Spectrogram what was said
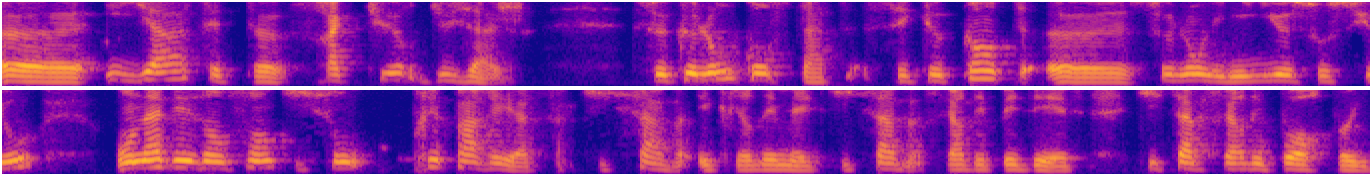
Euh, il y a cette fracture d'usage. Ce que l'on constate, c'est que quand, euh, selon les milieux sociaux, on a des enfants qui sont préparés à ça, qui savent écrire des mails, qui savent faire des PDF, qui savent faire des PowerPoint,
